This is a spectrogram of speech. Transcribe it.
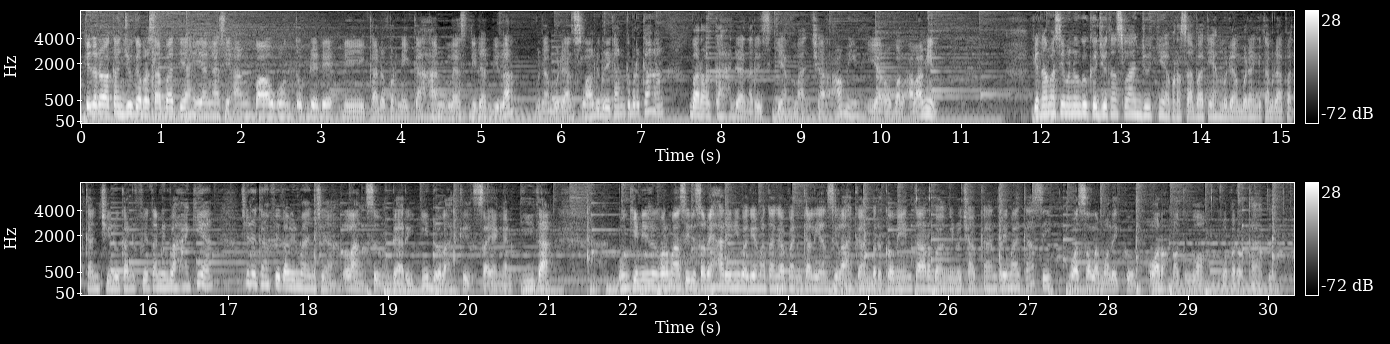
Kita doakan juga persahabat ya yang ngasih angpau untuk dedek di kado pernikahan Lesti dan Bilar. Mudah-mudahan selalu diberikan keberkahan, barokah dan rizki yang lancar. Amin. Ya Robbal Alamin. Kita masih menunggu kejutan selanjutnya, persahabat ya. Mudah-mudahan kita mendapatkan cidukan vitamin bahagia, cidukan vitamin manja, langsung dari idola kesayangan kita. Mungkin informasi di sore hari ini bagaimana tanggapan kalian? Silahkan berkomentar. Bang Min ucapkan terima kasih. Wassalamualaikum warahmatullahi wabarakatuh.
